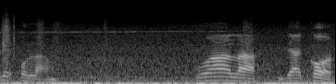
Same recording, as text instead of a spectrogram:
Tere Olam. Voilà, d'accord.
